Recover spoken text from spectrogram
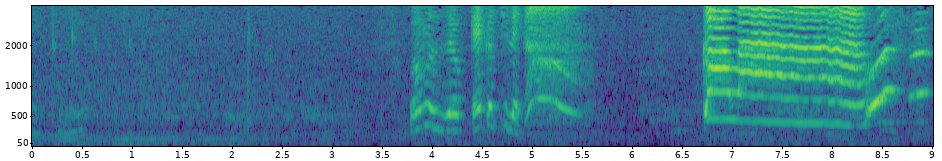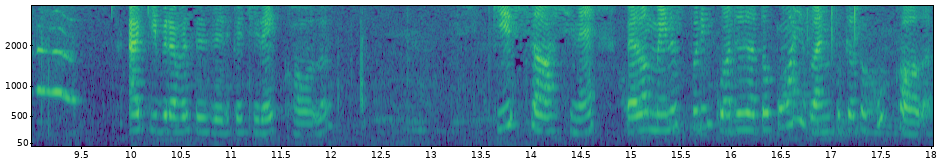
Aqui. Vamos ver o que é que eu tirei. Cola! aqui pra vocês verem que eu tirei cola. Que sorte, né? Pelo menos por enquanto eu já tô com slime porque eu tô com cola.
